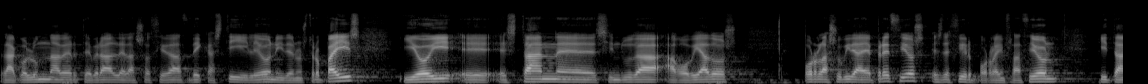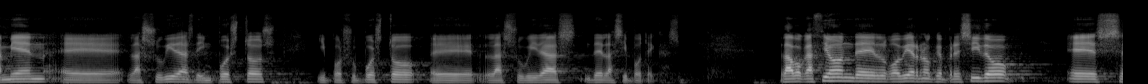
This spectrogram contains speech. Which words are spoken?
la columna vertebral de la sociedad de Castilla y León y de nuestro país y hoy eh, están eh, sin duda agobiados por la subida de precios, es decir, por la inflación y también las subidas de impuestos y, por supuesto, las subidas de las hipotecas. La vocación del Gobierno que presido es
